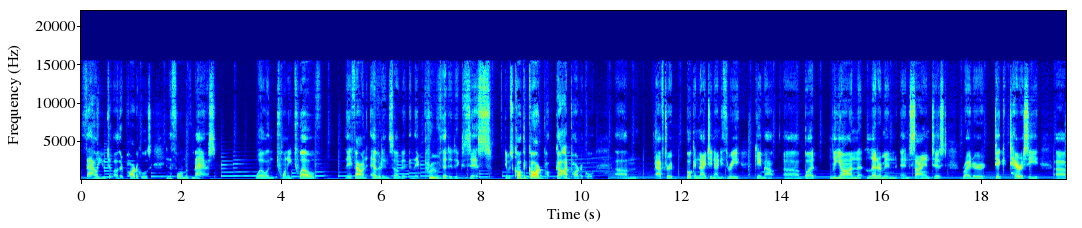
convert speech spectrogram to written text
value to other particles in the form of mass. Well, in 2012, they found evidence of it and they proved that it exists. It was called the God, God particle um, after a book in 1993 came out. Uh, but Leon Lederman and scientist writer Dick Teresi, uh,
